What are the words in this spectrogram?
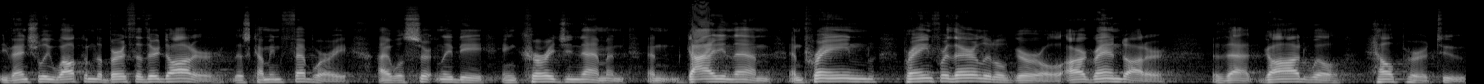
eventually welcome the birth of their daughter this coming February, I will certainly be encouraging them and, and guiding them and praying, praying for their little girl, our granddaughter, that God will help her to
